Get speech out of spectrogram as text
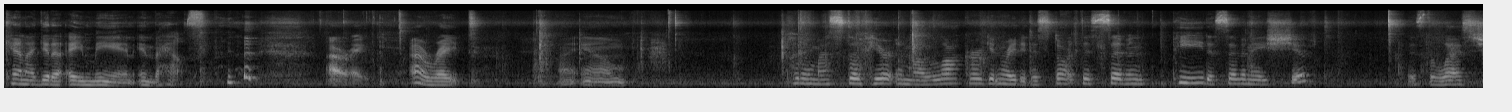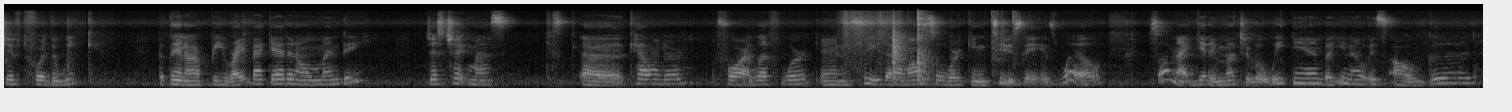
Can I get an amen in the house? All right. All right. I am putting my stuff here in my locker, getting ready to start this 7P to 7A shift. It's the last shift for the week, but then I'll be right back at it on Monday. Just check my uh, calendar before I left work and see that I'm also working Tuesday as well. So I'm not getting much of a weekend, but you know, it's all good.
